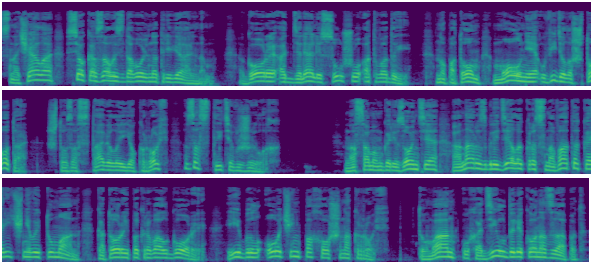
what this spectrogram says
Сначала все казалось довольно тривиальным. Горы отделяли сушу от воды. Но потом молния увидела что-то, что заставило ее кровь застыть в жилах. На самом горизонте она разглядела красновато-коричневый туман, который покрывал горы, и был очень похож на кровь. Туман уходил далеко на запад,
